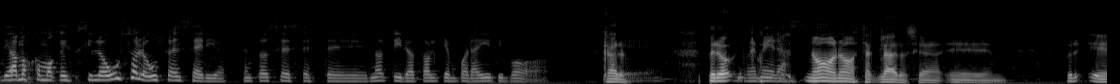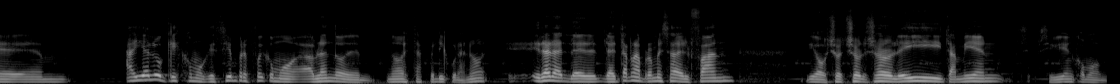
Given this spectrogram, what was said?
digamos como que si lo uso, lo uso en serio. Entonces este, no tiro Tolkien por ahí tipo Claro. eh, Pero remeras. No, no, está claro. O sea, eh, pero, eh, hay algo que es como que siempre fue como hablando de no estas películas, ¿no? Era la, la- la eterna promesa del fan. Digo, yo, yo, yo lo leí también, si- bien como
